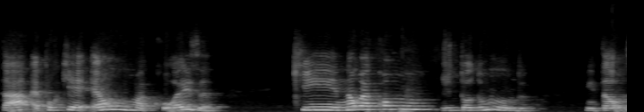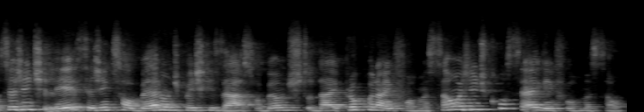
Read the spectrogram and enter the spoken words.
tá? É porque é uma coisa que não é comum de todo mundo. Então, se a gente ler, se a gente souber onde pesquisar, souber onde estudar e procurar informação, a gente consegue a informação.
